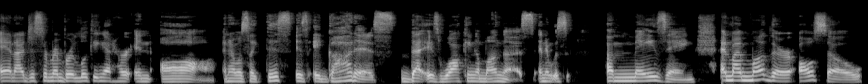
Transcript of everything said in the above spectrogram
and I just remember looking at her in awe. And I was like, this is a goddess that is walking among us. And it was amazing. And my mother also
